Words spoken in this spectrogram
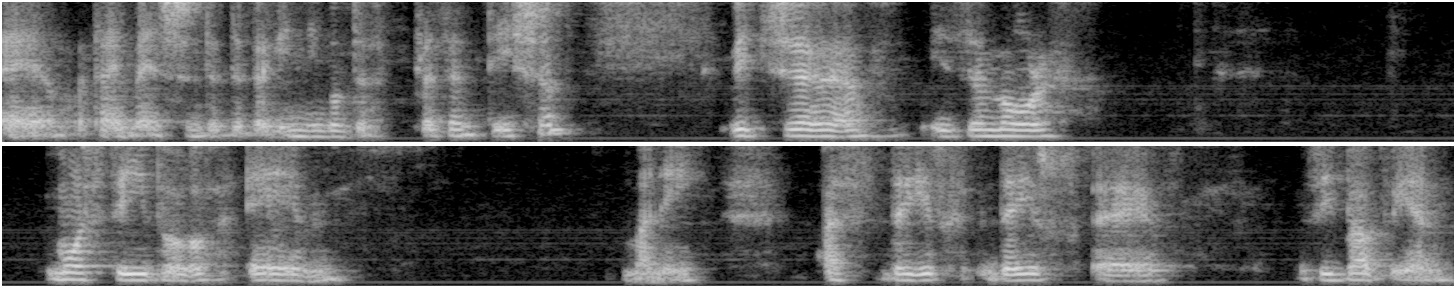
uh, what I mentioned at the beginning of the presentation, which uh, is a more, more stable um, money as their, their uh, Zimbabwean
